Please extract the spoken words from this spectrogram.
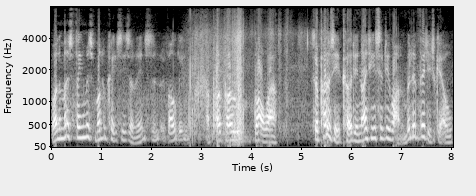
One of the most famous modern cases of an incident involving a Popobawa supposedly occurred in 1971 when a village girl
